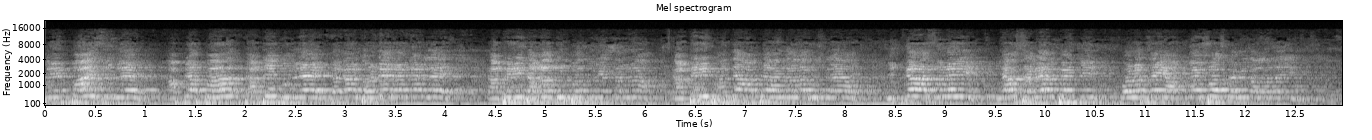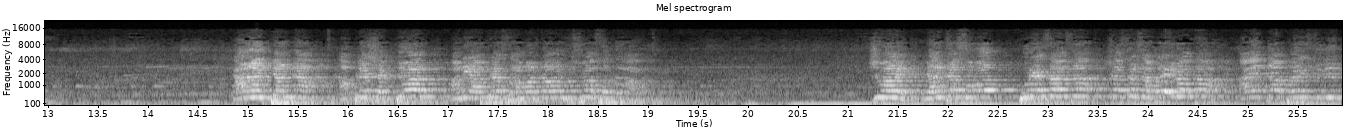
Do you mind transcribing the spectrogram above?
आपले पाय सुजले आपल्या पायात काटे गुरले दगड धोंडे रंगडले काटेरी झाडातून बसून येताना काटेरी फांद्या आपल्या अंगाला घुसल्या इतका असूनही या सगळ्यांपैकी कोणाचाही आत्मविश्वास कमी झाला नाही. कारण त्यांना आपल्या शक्तीवर आणि आपल्या सामर्थ्यावर विश्वास होता. शिवाय यांच्यासोबत पुरेसा असा शस्त्रसाठाही नव्हता. आणि त्या परिस्थितीत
